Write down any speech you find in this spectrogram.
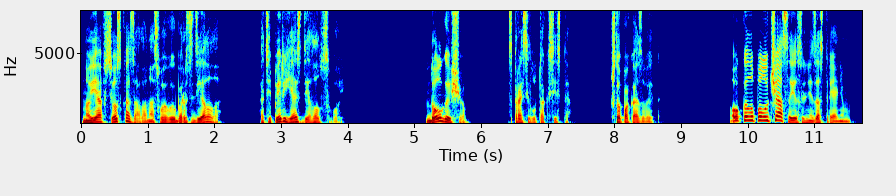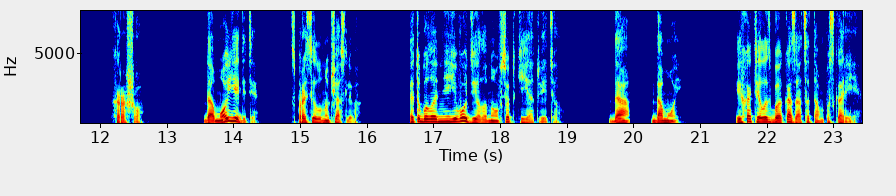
Но я все сказал, она свой выбор сделала. А теперь я сделал свой. «Долго еще? спросил у таксиста. «Что показывает?» «Около получаса, если не застрянем». «Хорошо». «Домой едете?» — спросил он участливо. Это было не его дело, но все таки я ответил. «Да, домой. И хотелось бы оказаться там поскорее».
